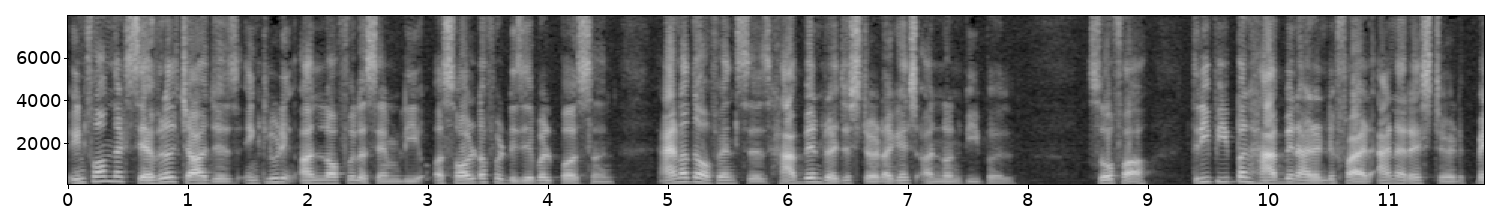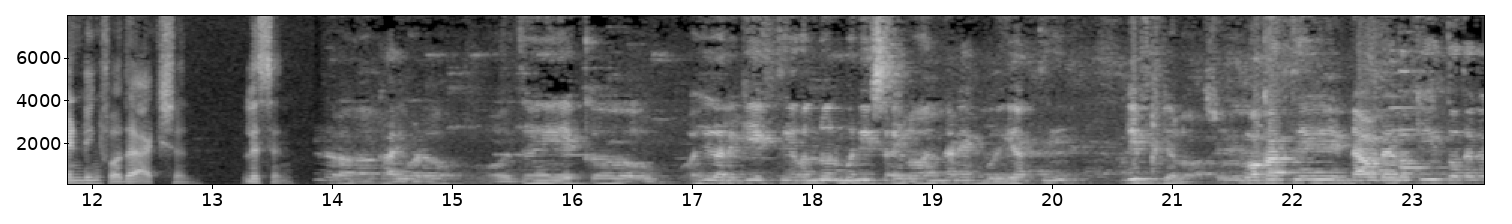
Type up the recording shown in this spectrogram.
informed that several charges, including unlawful assembly, assault of a disabled person, and other offences, have been registered against unknown people. So far, three people have been identified and arrested pending further action. Listen. Kharivado थंय एक अशें जालें की एक थंय अननोन मनीस आयलो आनी ताणें एक भुरग्याक थंय लिफ्ट केलो सो लोकांक थंय डावट आयलो की तो ताका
